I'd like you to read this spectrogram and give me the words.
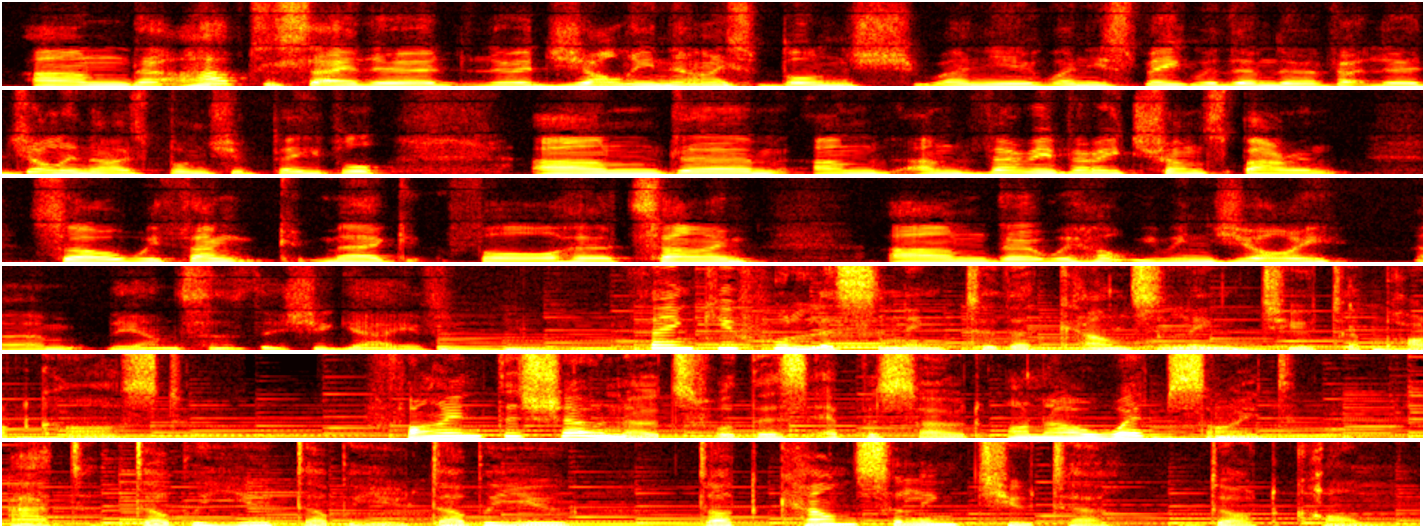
And I have to say, they're they're a jolly nice bunch when you when you speak with them. They're a, they're a jolly nice bunch of people, and um, and and very very transparent. So we thank Meg for her time, and uh, we hope you enjoy um, the answers that she gave. Thank you for listening to the Counseling Tutor podcast. Find the show notes for this episode on our website at www.counsellingtutor.com.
